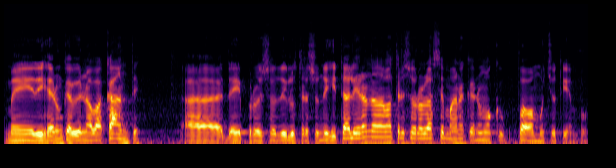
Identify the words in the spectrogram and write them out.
Me dijeron que había una vacante ah, de profesor de ilustración digital y eran nada más tres horas a la semana que no me ocupaba mucho tiempo.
